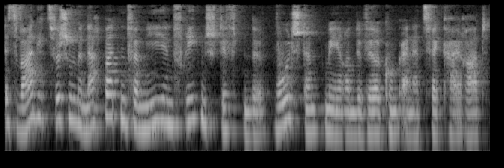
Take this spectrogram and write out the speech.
Es war die zwischen benachbarten Familien friedenstiftende, wohlstandmehrende Wirkung einer Zweckheirat,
